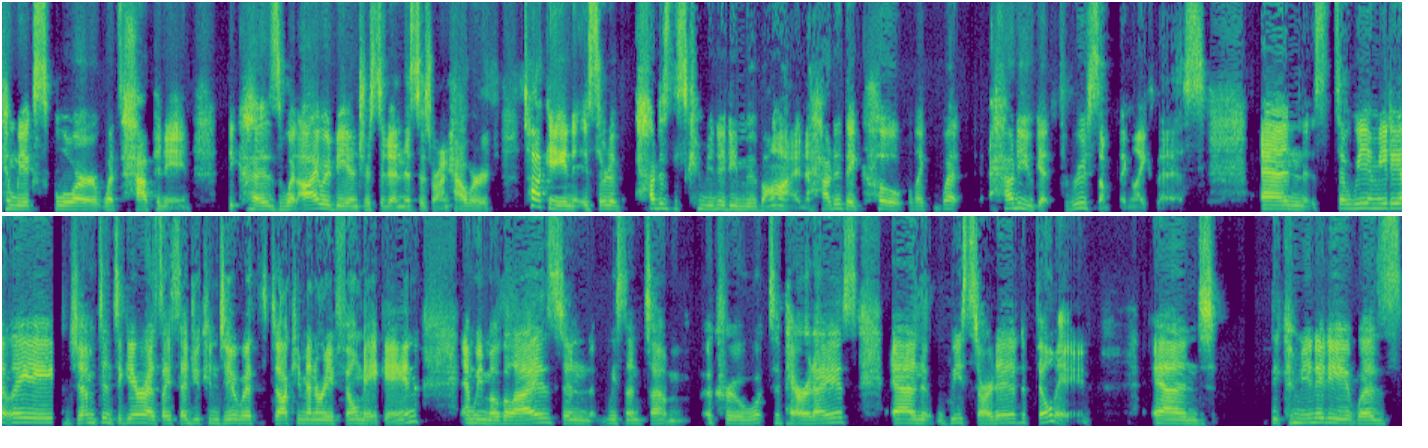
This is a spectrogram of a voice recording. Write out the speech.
Can we explore what's happening? Because what I would be interested in, this is Ron Howard talking, is sort of how does this community move on? How do they cope? Like, what, how do you get through something like this? And so we immediately jumped into gear, as I said, you can do with documentary filmmaking. And we mobilized and we sent um, a crew to Paradise and we started filming. And the community was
